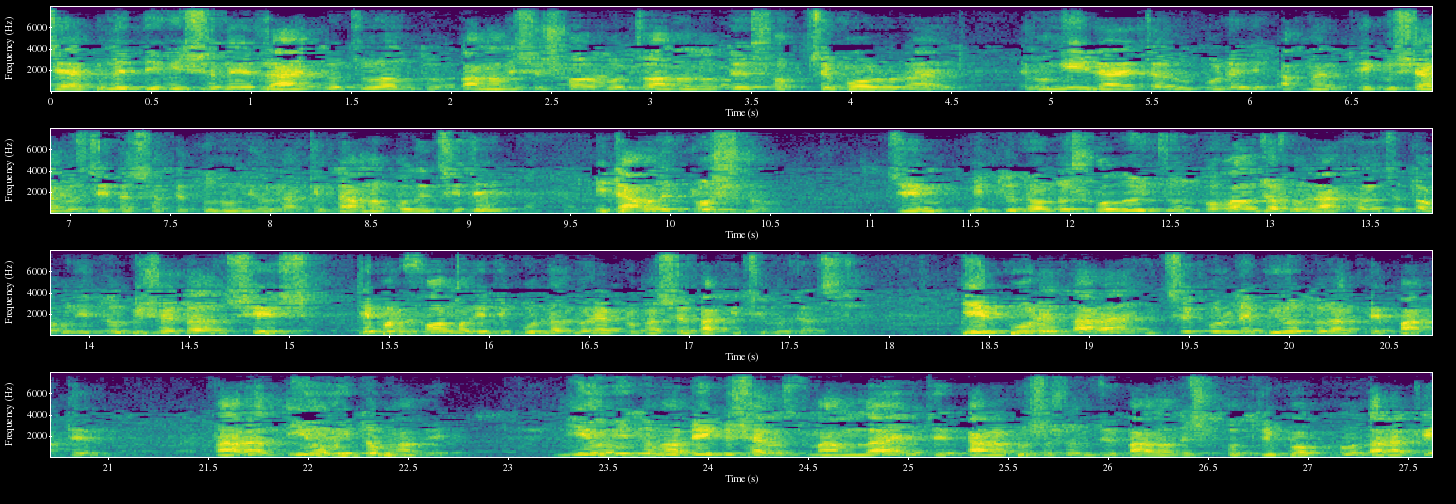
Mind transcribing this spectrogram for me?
যে অ্যাপিলেট ডিভিশনের রায় তো চূড়ান্ত। বাংলাদেশের সর্বোচ্চ আদালতের সবচেয়ে বড় রায় এবং এই রায়টার উপরে আপনার একুশে আগস্ট এটার সাথে তুলনীয় না। কিন্তু আমরা বলেছি যে এটা আমাদের প্রশ্ন। যে মৃত্যুদণ্ড ষোলোই জুন বহাল যখন রাখা হয়েছে, তখনই তো বিষয়টা শেষ। এরপরে ফর্মালিটি পূর্ণাঙ্গ রায় প্রকাশের বাকি ছিল জাস্ট এরপরে তারা ইচ্ছে করলে বিরত রাখতে পারতেন। তারা নিয়মিত ভাবে নিয়মিত ভাবে একুশে আগস্ট মামলায় যে কারা প্রশাসন, যে বাংলাদেশ কর্তৃপক্ষ, তারাকে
